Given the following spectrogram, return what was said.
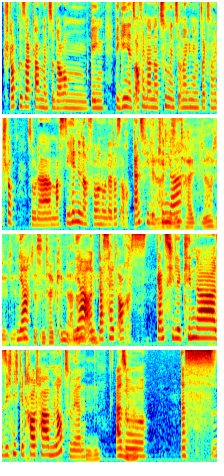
Stopp gesagt haben, wenn es so darum ging, wir gehen jetzt aufeinander zu, wenn es dir unangenehm wird, sagst du halt Stopp. So, da machst die Hände nach vorne oder dass auch ganz viele Ja, Kinder. die sind halt, ja, die, die, Ja. das sind halt Kinder. Ne? Ja, und dass halt auch ganz viele Kinder sich nicht getraut haben, laut zu werden. Mhm. Also, dass,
